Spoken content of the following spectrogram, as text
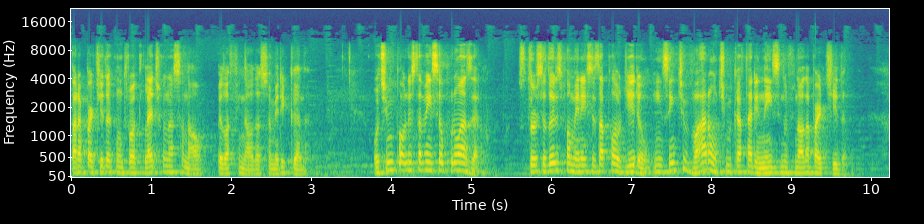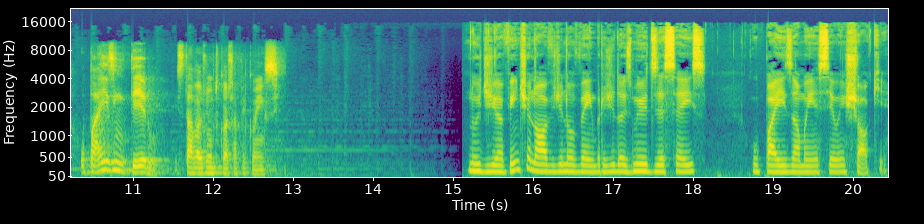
para a partida contra o Atlético Nacional pela final da Sul-Americana. O time paulista venceu por 1 a 0. Os torcedores palmeirenses aplaudiram e incentivaram o time catarinense no final da partida. O país inteiro estava junto com a Chapecoense. No dia 29 de novembro de 2016, o país amanheceu em choque.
